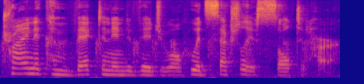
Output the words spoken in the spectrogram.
trying to convict an individual who had sexually assaulted her.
